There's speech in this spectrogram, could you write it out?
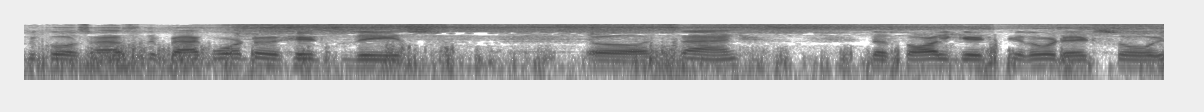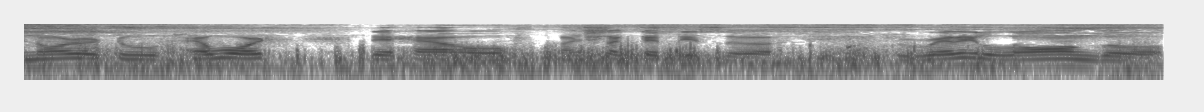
Because as the backwater hits this uh, sand the soil gets eroded. So in order to avoid they have constructed this uh, very long uh,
